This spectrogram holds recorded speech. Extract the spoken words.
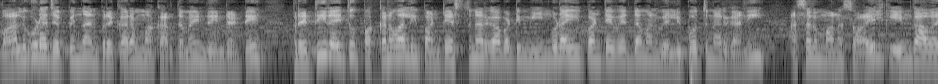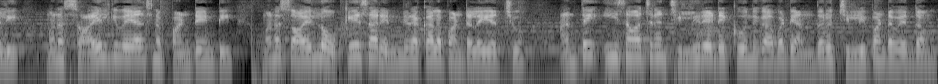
వాళ్ళు కూడా చెప్పిన దాని ప్రకారం మాకు అర్థమైంది ఏంటంటే ప్రతి రైతు పక్కన వాళ్ళు ఈ పంట వేస్తున్నారు కాబట్టి మేము కూడా ఈ పంటే వేద్దామని వెళ్ళిపోతున్నారు కానీ అసలు మన సాయిల్కి ఏం కావాలి? మన సాయిల్కి వేయాల్సిన పంట ఏంటి మన సాయిల్లో ఒకేసారి ఎన్ని రకాల పంటలు వేయచ్చు? అంతే ఈ సంవత్సరం చిల్లి రేట్ ఎక్కువ ఉంది కాబట్టి అందరూ చిల్లి పంట వేద్దాం.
